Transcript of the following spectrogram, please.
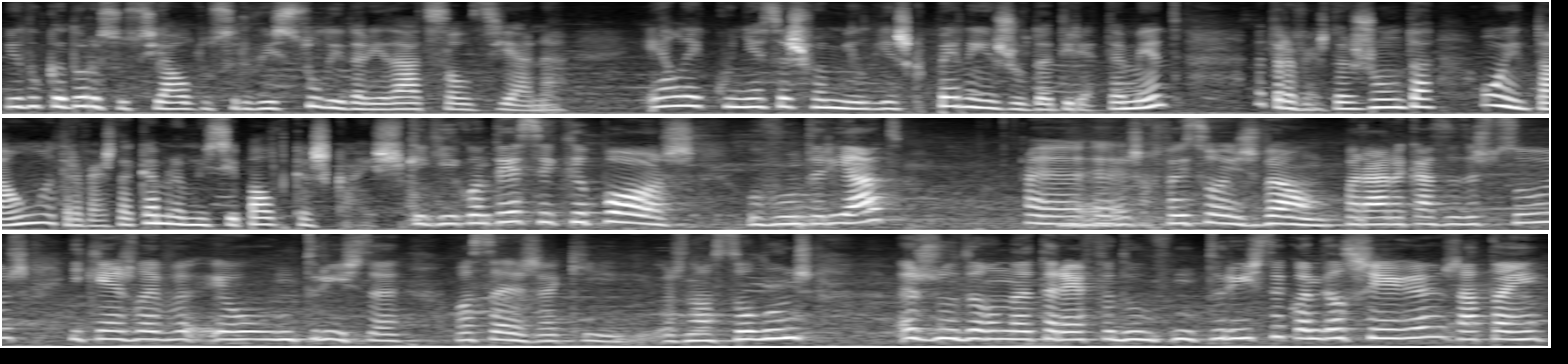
educadora social do Serviço Solidariedade Salesiana. Ela é que conhece as famílias que pedem ajuda diretamente, através da Junta ou então através da Câmara Municipal de Cascais. O que aqui acontece é que após o voluntariado, eh, as refeições vão parar a casa das pessoas e quem as leva é o motorista. Ou seja, aqui os nossos alunos ajudam na tarefa do motorista, quando ele chega já tem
